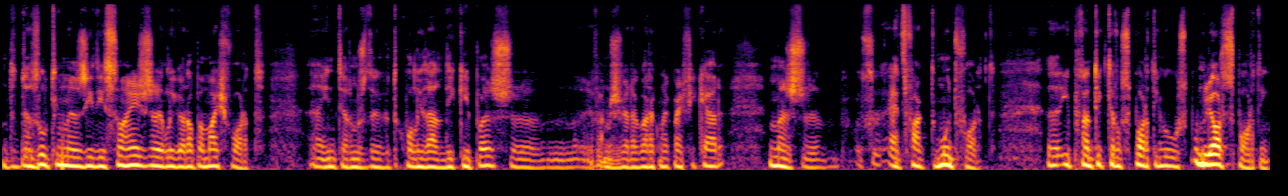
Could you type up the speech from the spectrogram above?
das últimas edições, a Liga Europa mais forte eh, em termos de, de, qualidade de equipas. Eh, vamos ver agora como é que vai ficar, mas eh, é de facto muito forte. E, portanto, tem que ter um Sporting, o melhor Sporting,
